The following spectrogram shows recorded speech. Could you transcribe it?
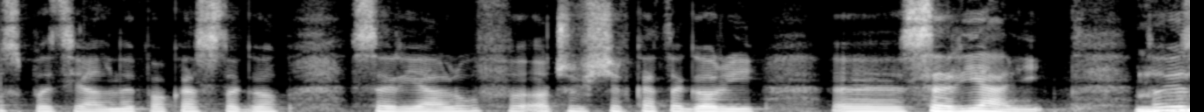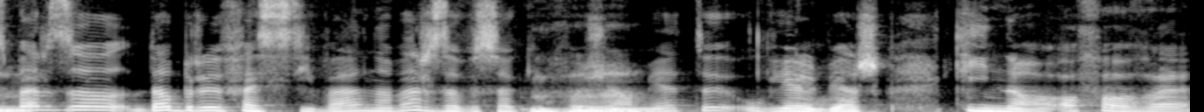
specjalny pokaz tego serialu, oczywiście w kategorii e, seriali. To jest bardzo dobry festiwal na bardzo wysokim poziomie. Ty uwielbiasz kino ofowe,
